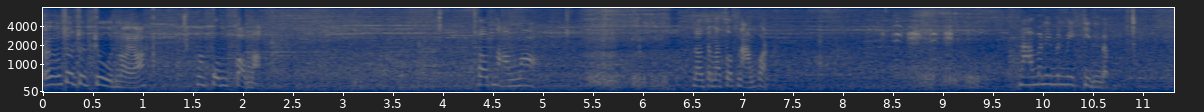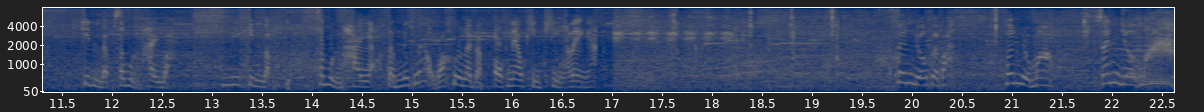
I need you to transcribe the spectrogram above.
เออจะจืดๆหน่อยอะ มันกลมกล่อมอะ ชอบน้ำมาก เราจะมาซดน้ำก่อนำอันนี้มันมีกลิ่นแบบกลิ่นแบบสมุนไพรว่ะ มีกลิ่นแบบสมุนไพรอะแต่นึกไม่ออกว่าคืออะไรแบบออกแนวขิงๆอะไรอย่างเงี้ยเส้นเยอะไปปะเส้นเยอะมาก เส้นเยอะมาก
